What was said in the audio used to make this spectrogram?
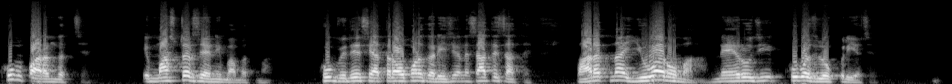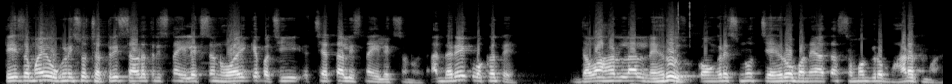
ખૂબ પારંગત છે એ માસ્ટર છે એની બાબતમાં. ખૂબ વિદેશ યાત્રાઓ પણ કરી છે અને સાથે સાથે ભારતના યુવાનોમાં નહેરુજી ખૂબ જ લોકપ્રિય છે. તે સમયે ઓગણીસો છત્રીસ સાડત્રીસના ઇલેક્શન હોય કે પછી છેતાલીસના ઇલેક્શન હોય. આ દરેક વખતે જવાહરલાલ નહેરુ જ કોંગ્રેસનો ચહેરો બન્યા હતા સમગ્ર ભારતમાં,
